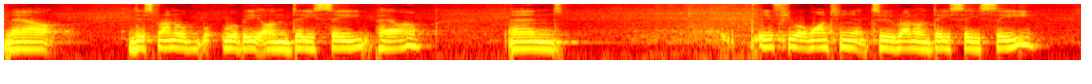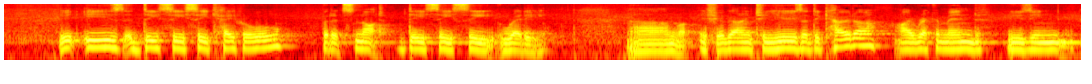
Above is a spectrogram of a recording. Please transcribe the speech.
Now, this run will, will be on DC power, and if you are wanting it to run on DCC, it is DCC capable, but it's not DCC ready. Um, if you're going to use a decoder, I recommend using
